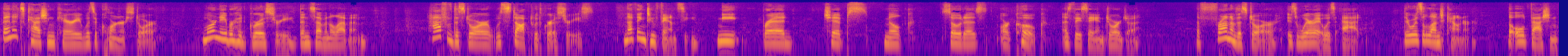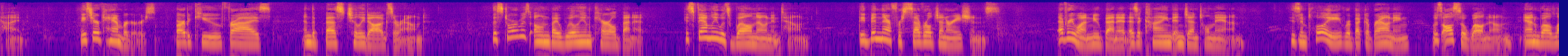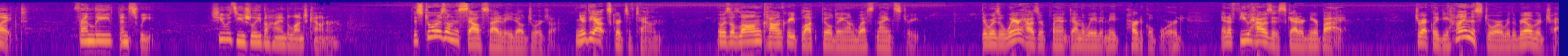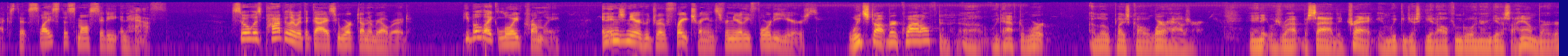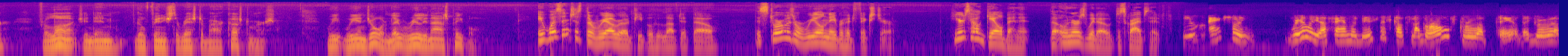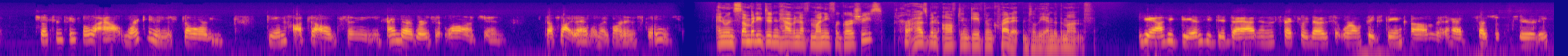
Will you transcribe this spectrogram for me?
Bennett's Cash and Carry was a corner store, more neighborhood grocery than 7 Eleven. Half of the store was stocked with groceries. Nothing too fancy meat, bread, chips, milk, sodas, or Coke, as they say in Georgia. The front of the store is where it was at. There was a lunch counter, the old fashioned kind. They served hamburgers, barbecue, fries, and the best chili dogs around. The store was owned by William Carroll Bennett. His family was well known in town. They'd been there for several generations. Everyone knew Bennett as a kind and gentle man. His employee, Rebecca Browning, was also well known and well liked, friendly and sweet. She was usually behind the lunch counter. The store is on the south side of Adel, Georgia, near the outskirts of town. It was a long concrete block building on West 9th Street. There was a Weyerhaeuser plant down the way that made particle board, and a few houses scattered nearby. Directly behind the store were the railroad tracks that sliced the small city in half. So it was popular with the guys who worked on the railroad. People like Lloyd Crumley, an engineer who drove freight trains for nearly 40 years. We'd stop there quite often. Uh, we'd have to work a little place called Weyerhaeuser, and it was right beside the track, and we could just get off and go in there and get us a hamburger for lunch and then go finish the rest of our customers. We, we enjoyed them. They were really nice people. It wasn't just the railroad people who loved it, though. The store was a real neighborhood fixture. Here's how Gail Bennett, the owner's widow, describes it. You actually really a family business because my girls grew up there. They grew up checking people out, working in the store, doing hot dogs and hamburgers at lunch and stuff like that when they weren't in school. And when somebody didn't have enough money for groceries, her husband often gave them credit until the end of the month. Yeah, he did. He did that, and especially those that were on fixed income that had Social Security,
